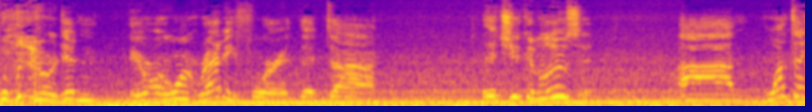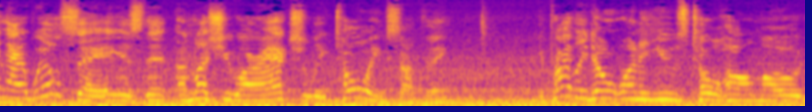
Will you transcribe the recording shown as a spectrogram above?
or didn't or weren't ready for it that uh, that you could lose it. Um, one thing I will say is that unless you are actually towing something, you probably don't want to use tow haul mode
